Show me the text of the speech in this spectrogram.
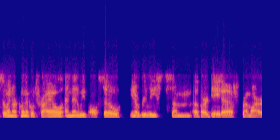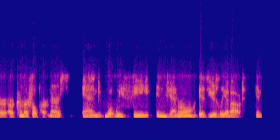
so in our clinical trial, and then we've also, you know, released some of our data from our, our commercial partners. And what we see in general is usually about in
